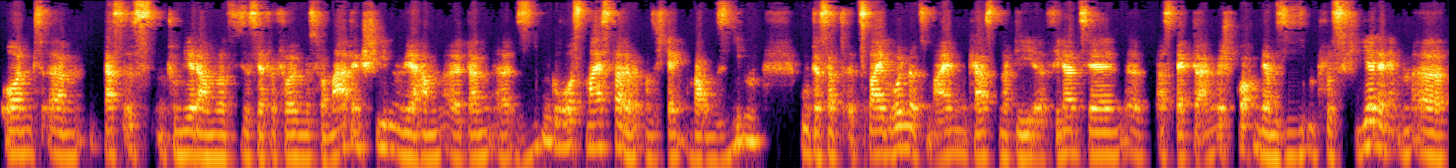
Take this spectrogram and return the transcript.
Und ähm, das ist ein Turnier, da haben wir uns dieses Jahr für folgendes Format entschieden. Wir haben äh, dann äh, sieben Großmeister. Da wird man sich denken, warum sieben? Gut, das hat äh, zwei Gründe. Zum einen, Carsten hat die äh, finanziellen äh, Aspekte angesprochen. Wir haben sieben plus vier, denn im äh,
